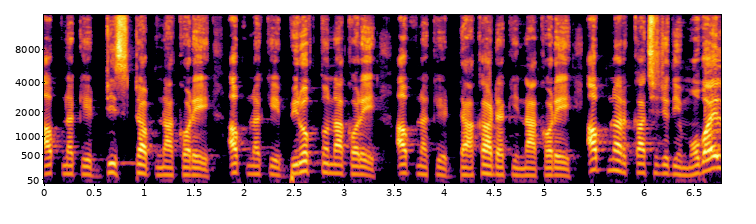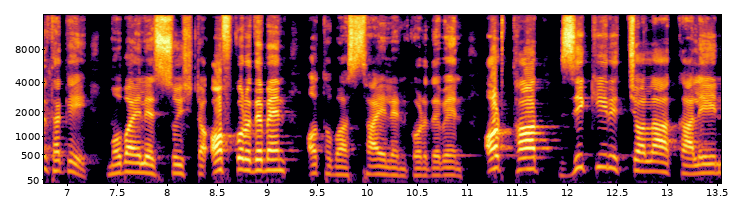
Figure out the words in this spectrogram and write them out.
আপনাকে ডিস্টার্ব না করে, আপনাকে বিরক্ত না করে, আপনাকে ডাকাডাকি না করে। আপনার কাছে যদি মোবাইল থাকে, মোবাইলের সুইচটা অফ করে দেবেন অথবা সাইলেন্ট করে দেবেন। অর্থাৎ জিকির চলাকালীন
